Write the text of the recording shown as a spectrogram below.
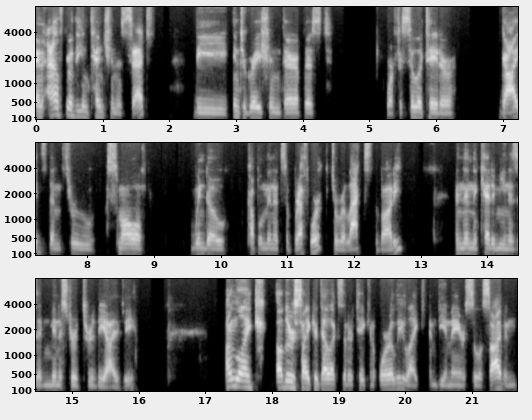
And after the intention is set the integration therapist or facilitator guides them through a small window couple minutes of breath work to relax the body and then the ketamine is administered through the iv unlike other psychedelics that are taken orally, like MDMA or psilocybin,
